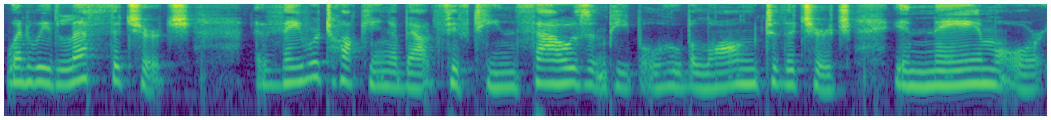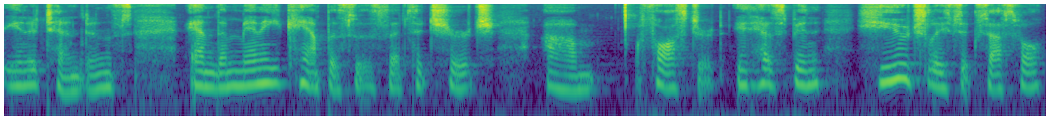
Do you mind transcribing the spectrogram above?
When we left the church, they were talking about 15,000 people who belonged to the church in name or in attendance, and the many campuses that the church um, fostered. It has been hugely successful.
